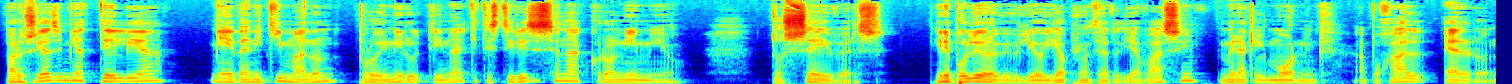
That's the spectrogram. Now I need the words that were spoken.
παρουσιάζει μια τέλεια μια ιδανική μάλλον πρωινή ρουτίνα και τη στηρίζει σε ένα ακρονίμιο, το Savers. Είναι πολύ ωραίο βιβλίο για όποιον θέλει να το διαβάσει, Miracle Morning, από Hal Elrond.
